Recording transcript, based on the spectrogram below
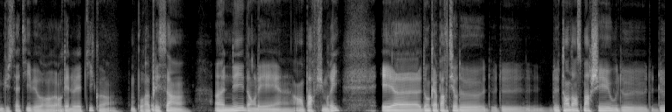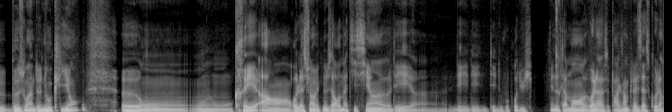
gustative et organoleptique. On pourrait appeler ça un, nez dans les, en parfumerie. Et euh, donc, à partir de, de, tendances marché ou de, besoins de nos clients, on, crée en relation avec nos aromaticiens des, des, nouveaux produits. Et notamment, voilà, par exemple, l'Alsace-Cola.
